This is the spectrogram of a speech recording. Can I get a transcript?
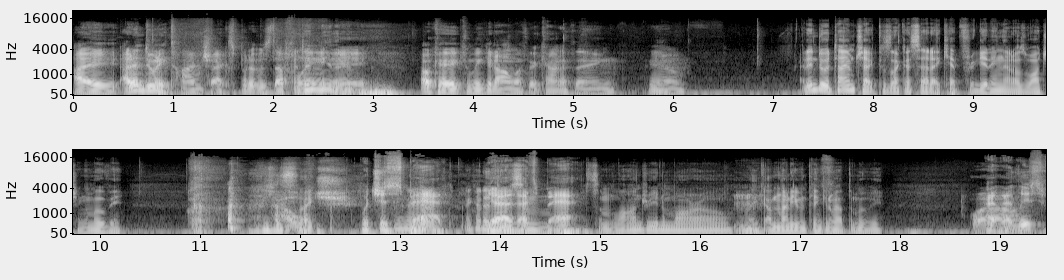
I I didn't do any time checks, but it was definitely didn't a okay, can we get on with it kind of thing. You know. I didn't do a time check because, like I said, I kept forgetting that I was watching a movie. Just like which is I gotta- bad. I gotta yeah, do that's some, bad. Some laundry tomorrow. Like I'm not even thinking about the movie. Wow. At, at least,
